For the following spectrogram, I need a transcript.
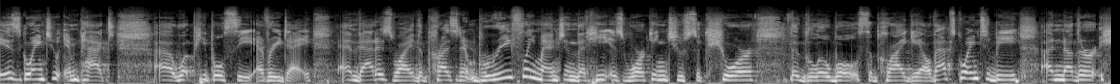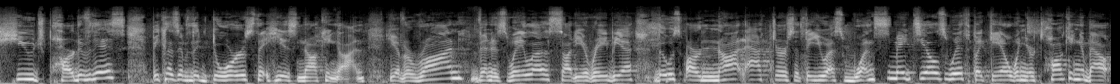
is going to impact uh, what people see every day. And that is why the president briefly mentioned that he is working to secure the global supply, Gayle. That's going to be another huge part of this because of the doors that he is knocking on. You have Iran, Venezuela, Saudi Arabia. Those are not actors that the U.S. wants to make deals with. But, Gayle, when you're talking about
